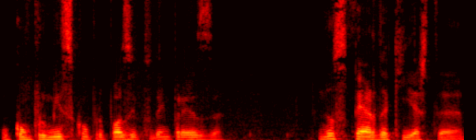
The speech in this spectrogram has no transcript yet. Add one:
o compromisso com o propósito da empresa. Não se perde aqui esta,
